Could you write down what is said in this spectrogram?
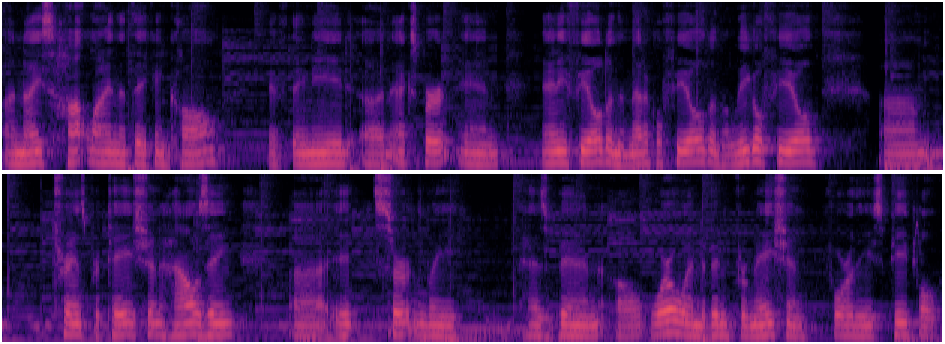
a nice hotline that they can call if they need an expert in any field, in the medical field, in the legal field, um, transportation, housing. Uh, it certainly has been a whirlwind of information for these people,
